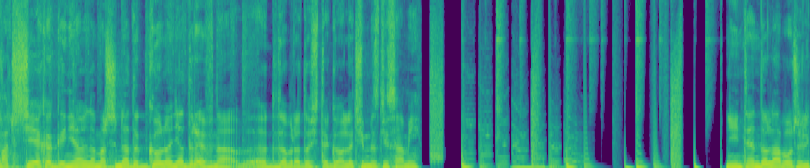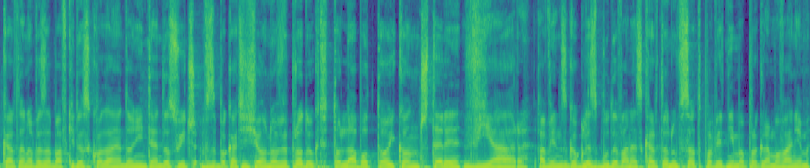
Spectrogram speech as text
Patrzcie, jaka genialna maszyna do golenia drewna. E, Dobra, dość tego, lecimy z newsami. Nintendo Labo, czyli kartonowe zabawki do składania do Nintendo Switch, wzbogaci się o nowy produkt. To Labo Toy-Con 4 VR, a więc gogle zbudowane z kartonów z odpowiednim oprogramowaniem.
